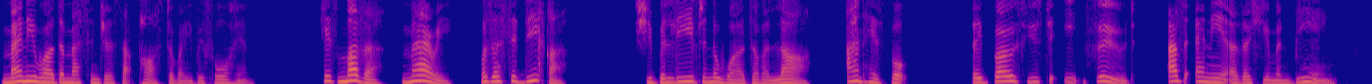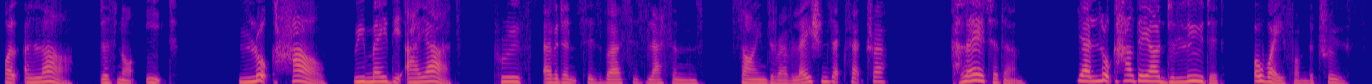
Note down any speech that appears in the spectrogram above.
Many were the messengers that passed away before him. His mother, Mary, was a Siddiqah. She believed in the words of Allah and His book. They both used to eat food as any other human being, while Allah does not eat. Look how we made the ayat, proofs, evidences, verses, lessons, signs, and revelations, etc., clear to them. Yet look how they are deluded away from the truth.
